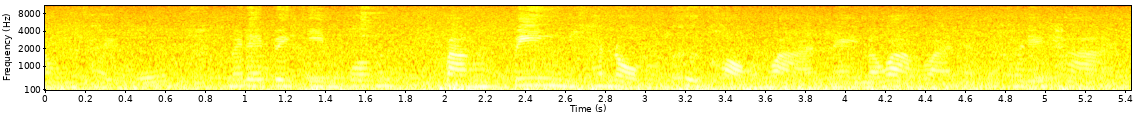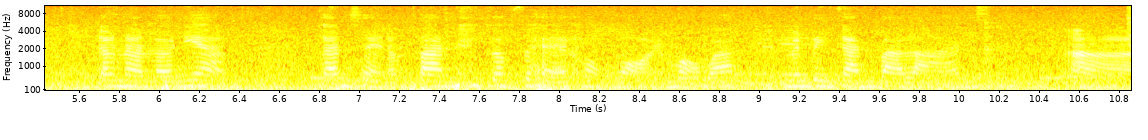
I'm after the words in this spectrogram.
นมไข่มุกไม่ได้ไปกินพวกปังปิ้งขนมคือของหวานในระหว่างวันเนี่ยไม่ค่อยได้ทานดังนั้นแล้วเนี่ย การใส่น้ำตาลในกาแฟของหมอหมอว่า มันเป็นการบาลานซ์อ่า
